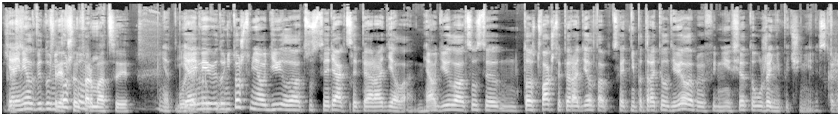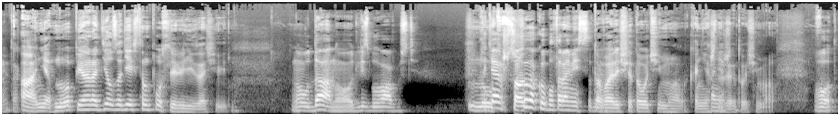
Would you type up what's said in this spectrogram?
Я имел в виду не то, что... информации. Нет, я имею в виду не то, что меня удивило отсутствие реакции пиар-отдела. Меня удивило отсутствие... Тот факт, что пиар-отдел, так сказать, не поторопил девелоперов, и не все это уже не починили, скажем так. А, нет, но пиар-отдел задействован после релиза, очевидно. Ну да, но релиз был в августе. Ну, Хотя, что, что такое полтора месяца? Товарищ, это очень мало. Конечно, Конечно. же, это очень мало. Вот.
